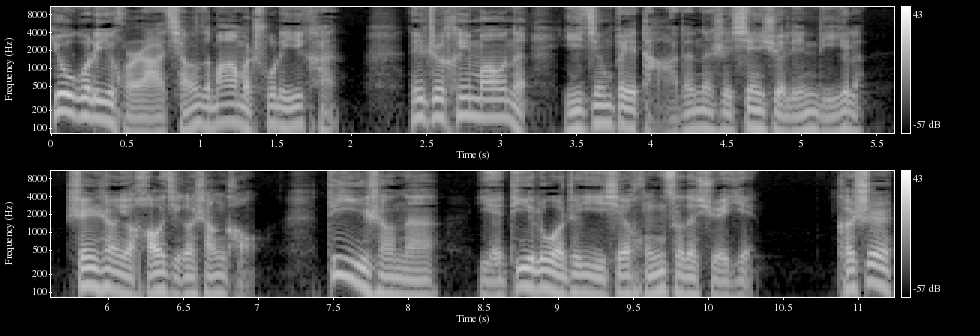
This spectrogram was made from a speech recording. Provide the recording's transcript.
又过了一会儿啊，强子妈妈出来一看，那只黑猫呢已经被打的那是鲜血淋漓了，身上有好几个伤口，地上呢也滴落着一些红色的血液。可是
